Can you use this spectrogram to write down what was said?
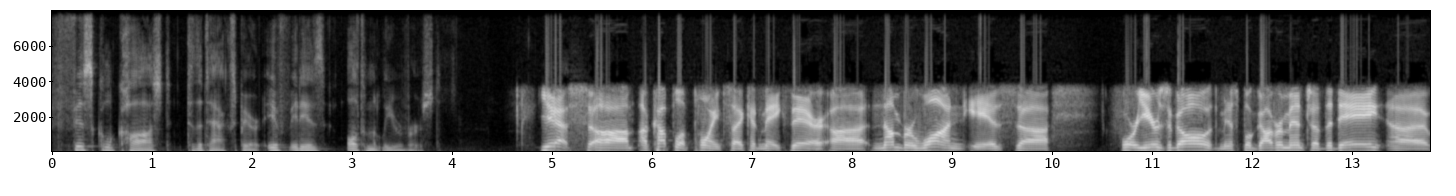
fiscal cost to the taxpayer if it is ultimately reversed? Yes, um, a couple of points I could make there. Uh, number one is uh, four years ago, the municipal government of the day uh,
